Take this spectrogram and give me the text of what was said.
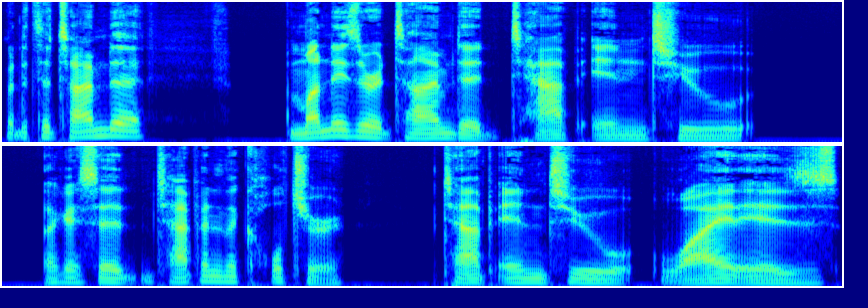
But it's a time to Mondays are a time to tap into, like I said, tap into the culture, tap into why it is.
